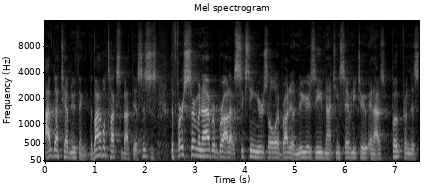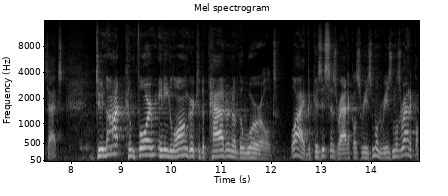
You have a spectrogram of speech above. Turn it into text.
I've got to have new thinking. The Bible talks about this. This is the first sermon I ever brought. I was 16 years old. I brought it on New Year's Eve, 1972, and I spoke from this text. Do not conform any longer to the pattern of the world why? Because it says radical is reasonable and reasonable is radical.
